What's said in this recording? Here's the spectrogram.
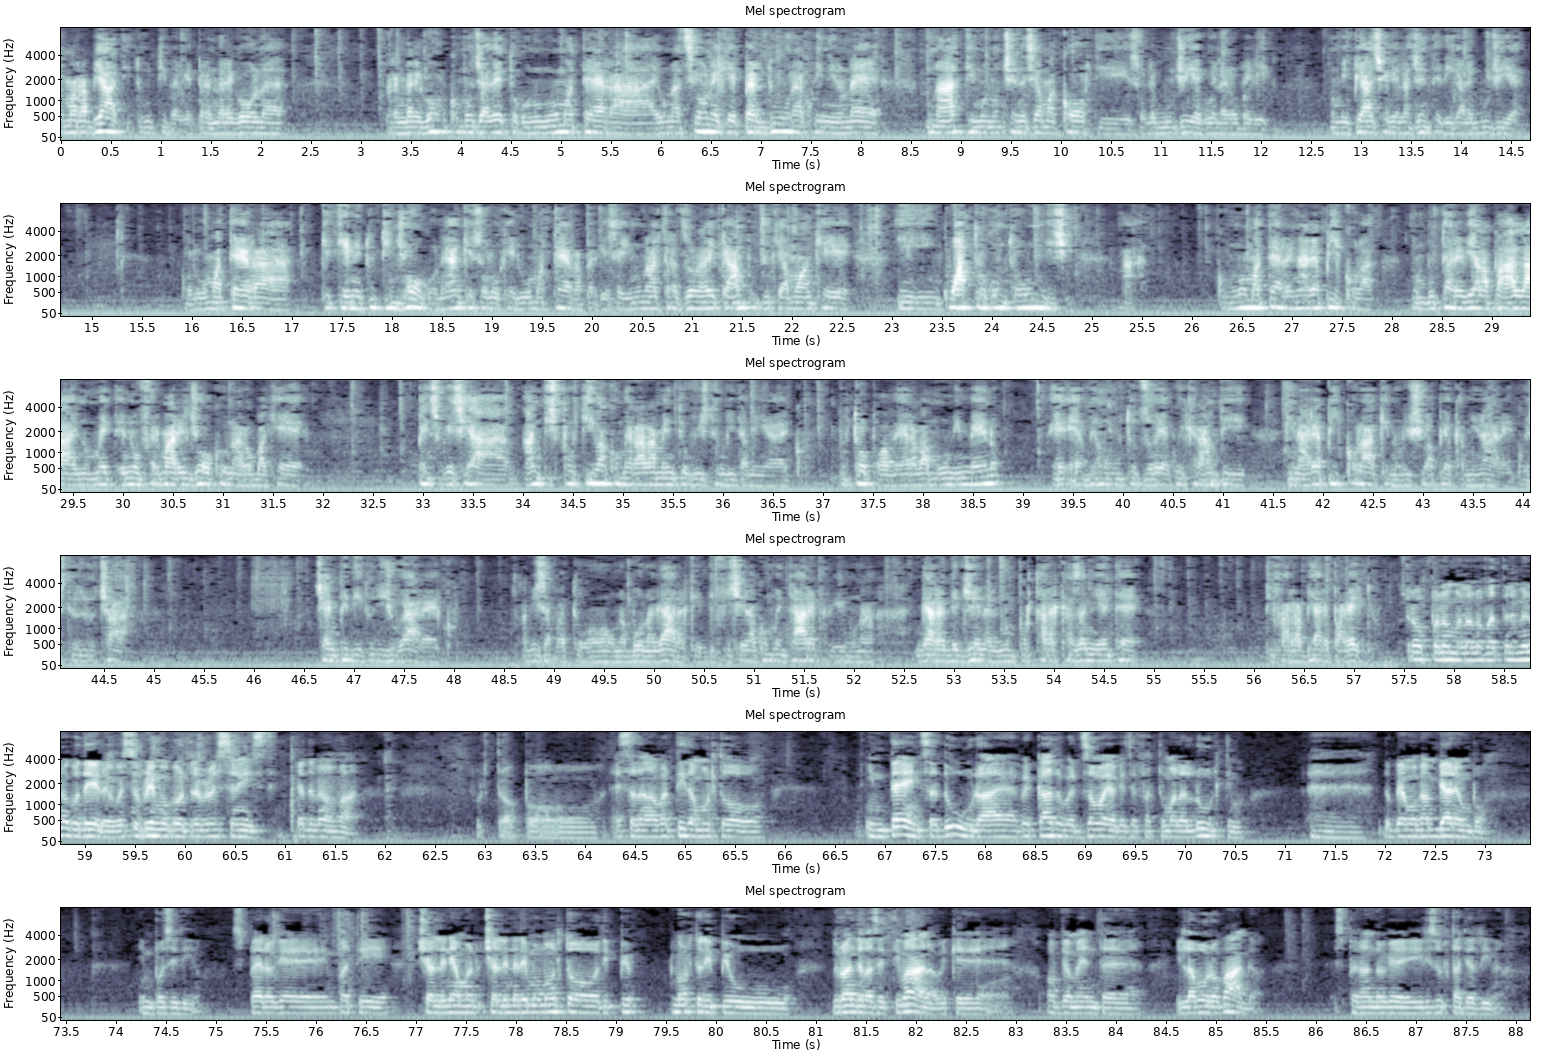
arrabbiati tutti perché prendere gol, prendere gol, come ho già detto, con un uomo a terra è un'azione che perdura, quindi non è un attimo, non ce ne siamo accorti, sono le bugie quelle robe lì. Non mi piace che la gente dica le bugie. Quell'uomo a terra che tiene tutti in gioco, neanche solo che l'uomo a terra, perché se in un'altra zona del campo giochiamo anche in 4 contro 11, ma con un uomo a terra in area piccola non buttare via la palla e non, e non fermare il gioco è una roba che penso che sia antisportiva come raramente ho visto in vita mia. Ecco. Purtroppo eravamo uno in meno e abbiamo avuto Zoya con i crampi in area piccola che non riusciva più a camminare. Questo ci ha, ci ha impedito di giocare. Ecco. La Visa ha fatto una buona gara che è difficile da commentare perché in una gara del genere non portare a casa niente ti fa arrabbiare parecchio. Purtroppo non me l'hanno fatto nemmeno godere questo primo contro i professionisti. Che dobbiamo fare? Purtroppo è stata una partita molto intensa, dura, eh. peccato per Zoya che si è fatto male all'ultimo. Eh, dobbiamo cambiare un po' in positivo. Spero che infatti ci, ci alleneremo molto di, più, molto di più durante la settimana perché ovviamente il lavoro paga sperando che i risultati arrivino.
